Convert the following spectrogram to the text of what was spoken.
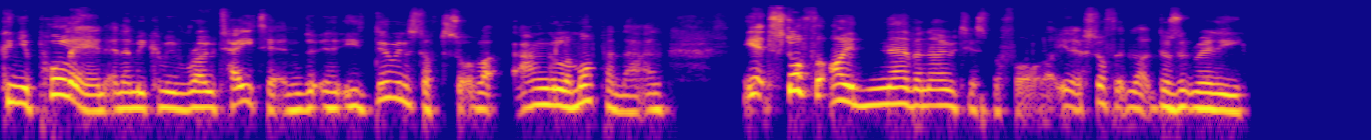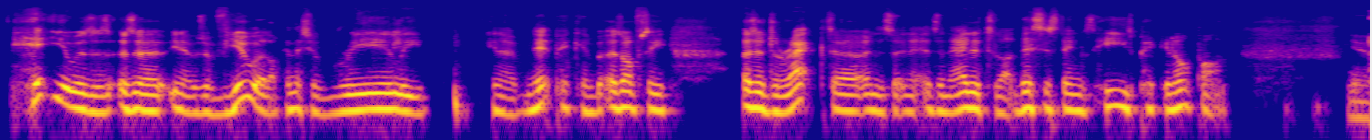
can you pull in and then we can we rotate it? And, and he's doing stuff to sort of like angle them up and that. And yeah, it's stuff that I'd never noticed before, like, you know, stuff that like doesn't really hit you as, a- as a, you know, as a viewer, like, unless you're really, you know, nitpicking, but as obviously as a director and as, an- as an editor, like this is things he's picking up on Yeah.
